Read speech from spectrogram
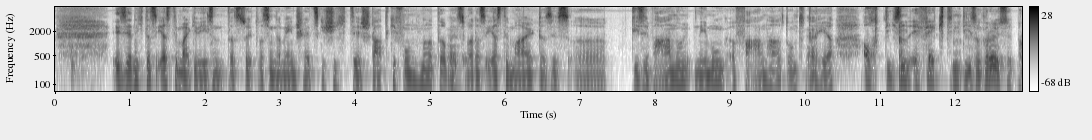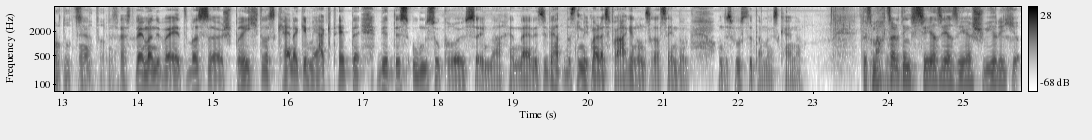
Es ist ja nicht das erste Mal gewesen, dass so etwas in der Menschheitsgeschichte stattgefunden hat, aber es war das erste Mal, dass es äh, diese Wahrnehmung erfahren hat und ja. daher auch diesen Effekt in dieser Größe produziert ja, hat. Das heißt, wenn man über etwas äh, spricht, was keiner gemerkt hätte, wird es umso größer im Nachhinein. Also wir hatten das nämlich mal als Frage in unserer Sendung und das wusste damals keiner. Das macht es allerdings sehr, sehr, sehr schwierig, äh,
